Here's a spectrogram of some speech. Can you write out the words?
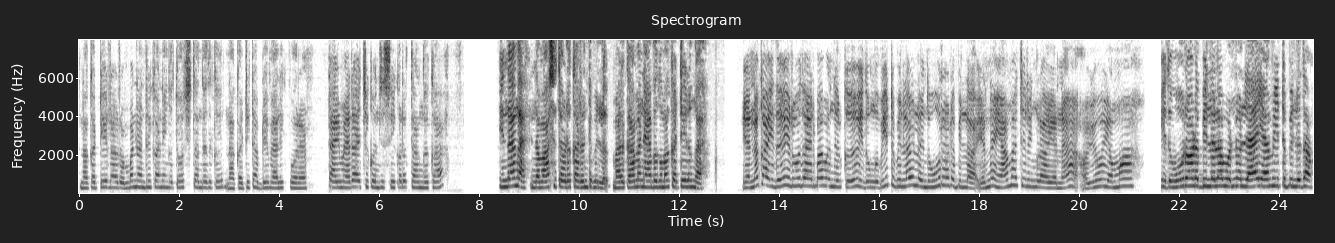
நான் கட்டிடுறேன். ரொம்ப நன்றிக்கா நீங்கள் துவச்சி தந்ததுக்கு. நான் கட்டிட்டு அப்படியே வேலைக்கு போகிறேன் டைம் வேற ஆச்சு. கொஞ்சம் சீக்கிரம் தாங்கக்கா. இந்தாங்க இந்த மாசத்தோட கரண்ட் பில்லு மறக்காம ஞாபகமா கட்டிடுங்க. என்னக்கா இது? இருபதாயிரம் ரூபாய் வந்திருக்கு. இது உங்க வீட்டு பில்லா இல்ல இந்த ஊரோட பில்லா என்ன ஏமாத்துறீங்களா என்ன? ஐயோ அம்மா. இது ஊரோட பில்லெல்லாம் ஒண்ணும் இல்ல என் வீட்டு பில்லு தான்.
